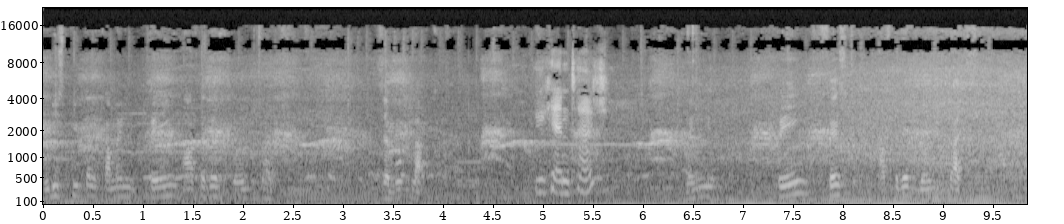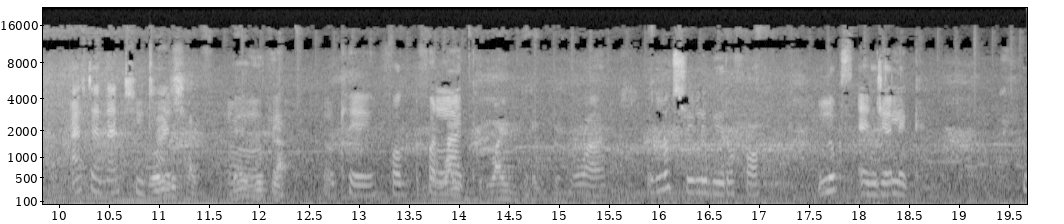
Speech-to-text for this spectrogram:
Buddhist people come and praying after that don't touch. It's a good luck. You can touch. When you praying first, after that don't touch. After that, you Don't touch. touch. Then good oh, okay. luck. Okay. For for luck. White, yeah. Wow. It looks really beautiful. Looks angelic.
